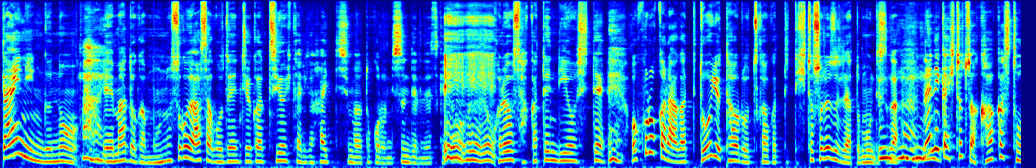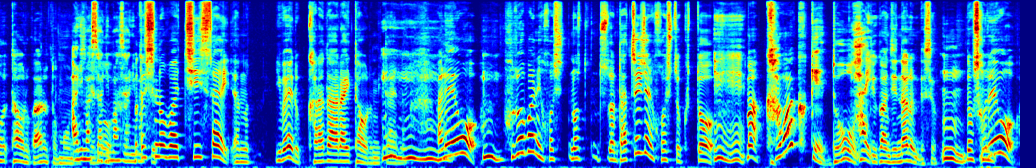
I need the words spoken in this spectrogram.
ダイニングの、はい。えー窓がものすごい朝午前中から強い光が入ってしまうところに住んでるんですけど、ええええこれを逆手に利用して、ええ。お風呂から上がってどういうタオルを使うかって言って人それぞれだと思うんですが、何か一つは乾かすタタオルがあると思うんですけどありますありますあります。私の場合小さいあのいわゆる体洗いタオルみたいな、うんうんうんうんあれを風呂場に干しの脱衣所に干しとくと、ええまあ乾くけどっていう感じになるんですよ。うんでもそれを、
